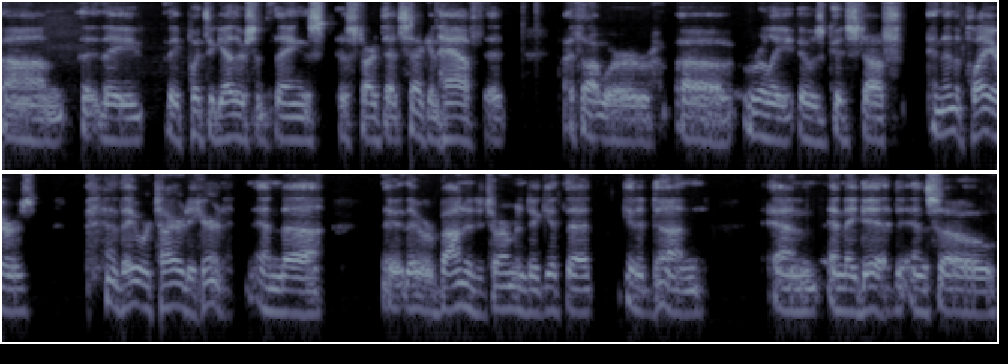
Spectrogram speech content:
um, they they put together some things to start that second half that I thought were uh, really it was good stuff. And then the players, they were tired of hearing it, and uh, they they were bound and determined to get that get it done, and and they did. And so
